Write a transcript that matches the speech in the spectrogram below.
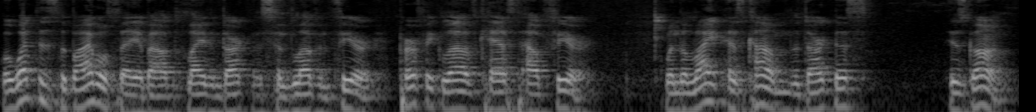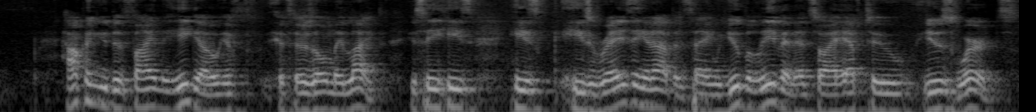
Well, what does the Bible say about light and darkness and love and fear? Perfect love casts out fear. When the light has come, the darkness is gone. How can you define the ego if, if there's only light? You see, he's he's he's raising it up and saying, well, you believe in it, so I have to use words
